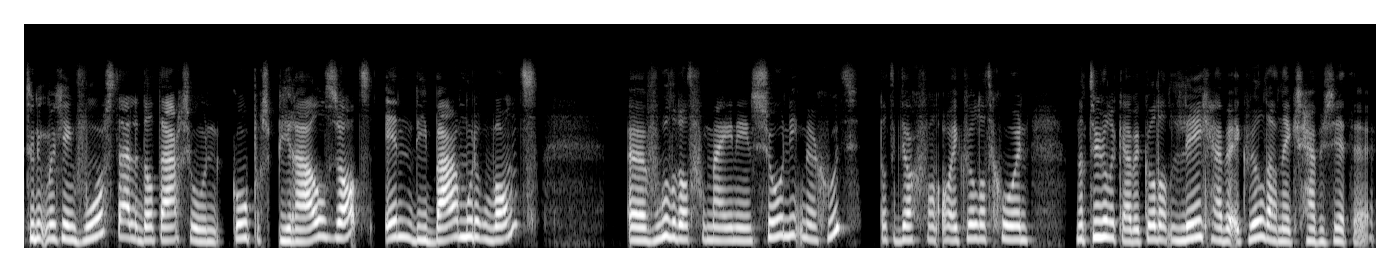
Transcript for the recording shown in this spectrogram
toen ik me ging voorstellen dat daar zo'n koperspiraal zat in die baarmoederwand, uh, voelde dat voor mij ineens zo niet meer goed. Dat ik dacht van, oh, ik wil dat gewoon natuurlijk hebben. Ik wil dat leeg hebben. Ik wil daar niks hebben zitten.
